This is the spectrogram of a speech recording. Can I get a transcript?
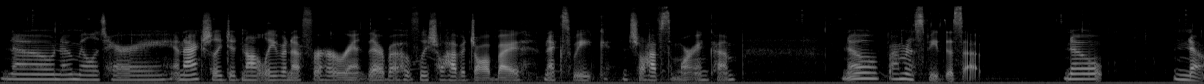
No, no military. And I actually did not leave enough for her rent there, but hopefully she'll have a job by next week and she'll have some more income. Nope, I'm going to speed this up. No, no.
